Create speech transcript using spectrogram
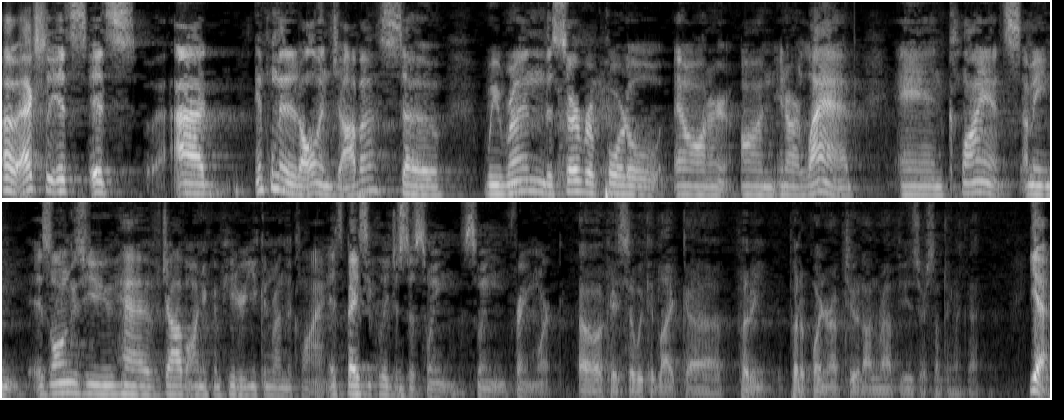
Oh, actually, it's it's I implemented it all in Java. So we run the server portal on our on in our lab, and clients. I mean, as long as you have Java on your computer, you can run the client. It's basically just a swing swing framework. Oh, okay, so we could like uh, put a put a pointer up to it on route views or something like that. Yeah,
